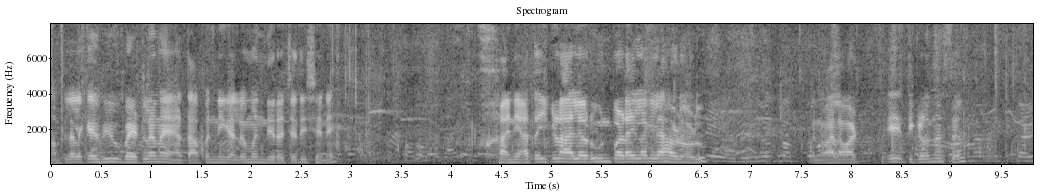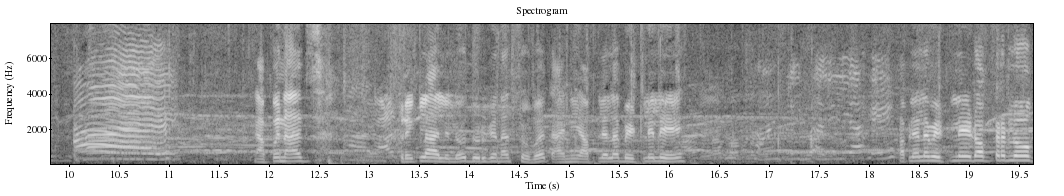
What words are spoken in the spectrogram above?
आपल्याला काही व्ह्यू भेटला नाही. आता आपण निघालो मंदिराच्या दिशेने. आणि आता इकडं आल्यावर ऊन पडायला लागले हळूहळू. पण मला वाट ए तिकडं नसेल. आपण आज ट्रेकला आलेलो दुर्गनाथ सोबत आणि आपल्याला भेटलेले आपल्याला भेटले डॉक्टर लोक.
